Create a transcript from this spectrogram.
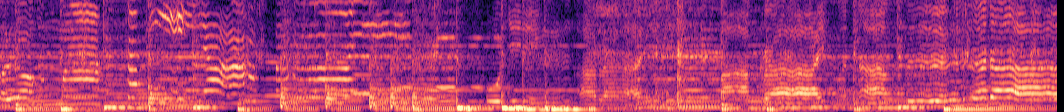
ก็ลองมาถ้าพี่งอะไร ปากรเมืนนางเสือดา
